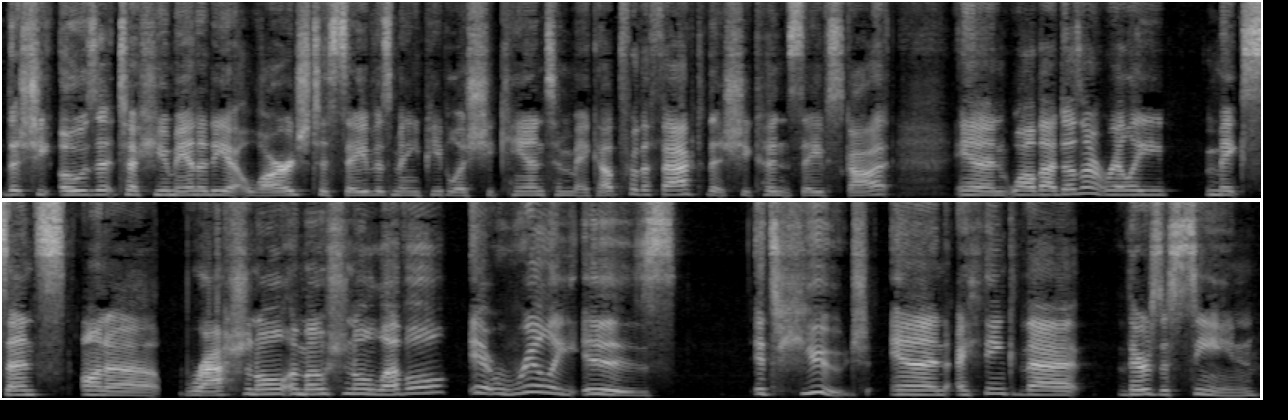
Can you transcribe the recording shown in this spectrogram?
that she owes it to humanity at large to save as many people as she can to make up for the fact that she couldn't save Scott. And while that doesn't really make sense on a rational emotional level, it really is it's huge. And I think that there's a scene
